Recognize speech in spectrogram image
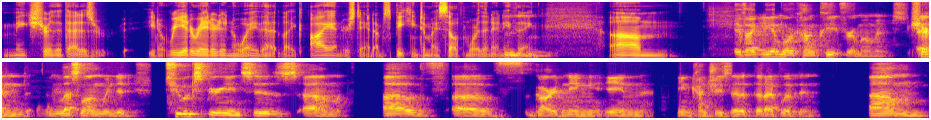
make sure that that is you know reiterated in a way that like I understand. I'm speaking to myself more than anything. Mm. Um, if I could get more concrete for a moment sure. and, and less long-winded, two experiences um, of of gardening in in countries that, that I've lived in. Um,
